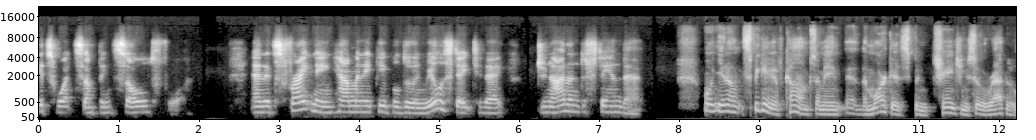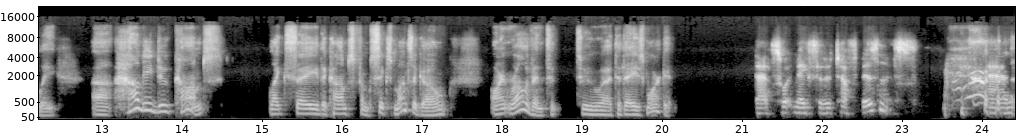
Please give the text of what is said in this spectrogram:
It's what something sold for. And it's frightening how many people doing real estate today do not understand that. Well, you know, speaking of comps, I mean, uh, the market's been changing so rapidly. Uh, how do you do comps? Like, say, the comps from six months ago aren't relevant to, to uh, today's market. That's what makes it a tough business. and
